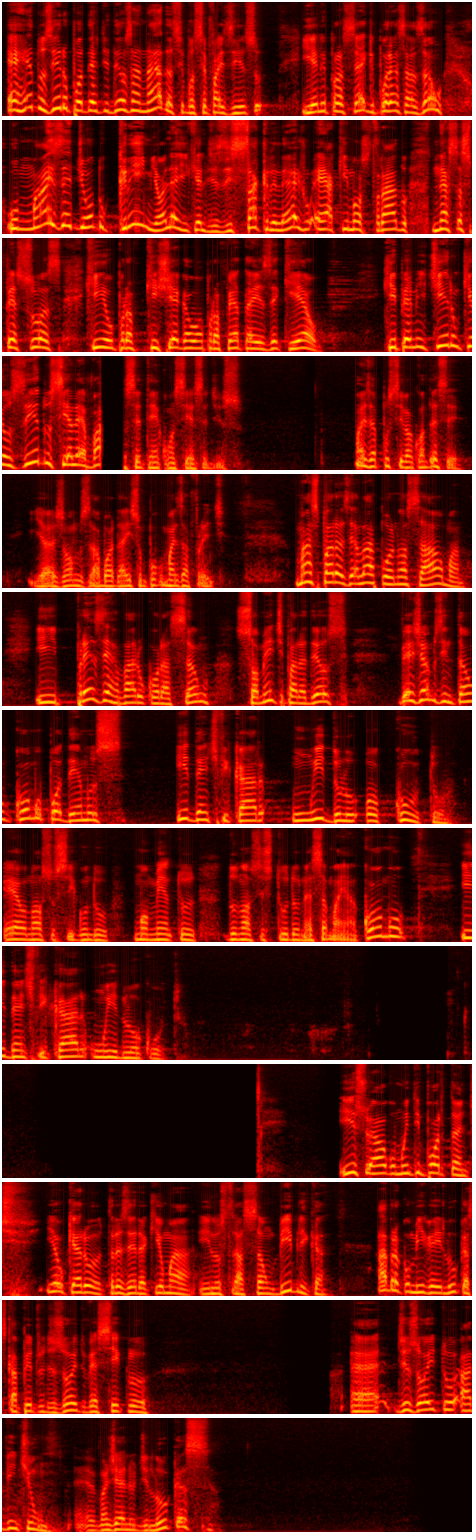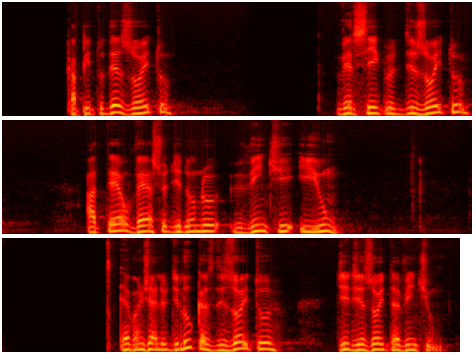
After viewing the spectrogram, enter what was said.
É reduzir o poder de Deus a nada se você faz isso. E ele prossegue por essa razão. O mais hediondo crime, olha aí que ele diz, e sacrilégio é aqui mostrado nessas pessoas que, o, que chegam ao profeta Ezequiel que permitiram que os ídolos se elevassem. Você tenha consciência disso. Mas é possível acontecer. E nós vamos abordar isso um pouco mais à frente. Mas para zelar por nossa alma e preservar o coração somente para Deus, vejamos então como podemos identificar um ídolo oculto. É o nosso segundo momento do nosso estudo nessa manhã. Como identificar um ídolo oculto? Isso é algo muito importante. E eu quero trazer aqui uma ilustração bíblica. Abra comigo aí Lucas capítulo 18, versículo é, 18 a 21. Evangelho de Lucas, capítulo 18, versículo 18 até o verso de número 21. Evangelho de Lucas 18, de 18 a 21.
